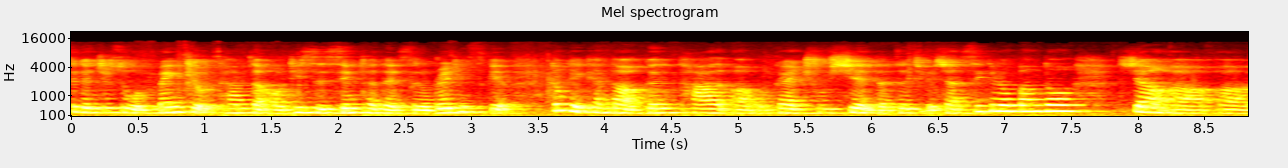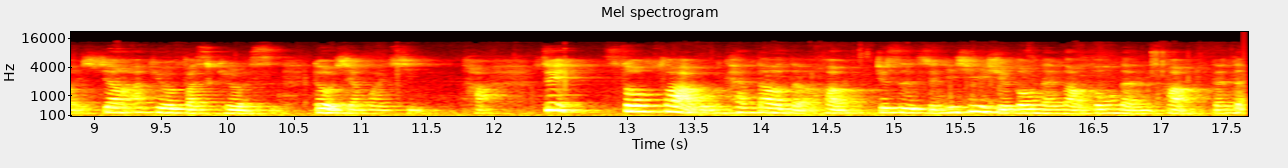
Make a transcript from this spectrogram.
这个就是我们 major 他们的 autism symptom 的这个 rating scale，都可以看到跟它呃我们刚才出现的这几个像 singular bundle，像呃呃像 a c u l o f a s c u l a r s 都有相关性。好，所以。So far，我们看到的哈，就是神经心理学功能、脑功能哈等等，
